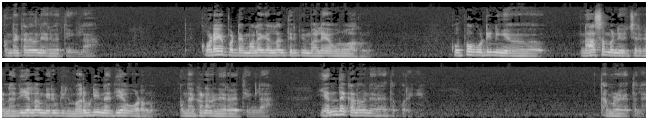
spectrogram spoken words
அந்த கனவு நிறைவேற்றுவீங்களா? குடையப்பட்ட மலைகள்லாம் திருப்பி மலையாக உருவாகணும். குப்பை கூட்டி நீங்கள் நாசம் பண்ணி வச்சுருக்க நதியெல்லாம் மறுபடியும் மறுபடியும் நதியாக ஓடணும். அந்த கனவை நிறைவேற்றுவீங்களா எந்த கனவை நிறைவேற்ற போகிறீங்க தமிழகத்தில்.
